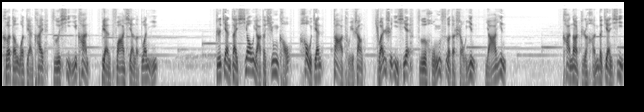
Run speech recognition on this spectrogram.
可等我点开仔细一看，便发现了端倪。只见在萧雅的胸口、后肩、大腿上，全是一些紫红色的手印、牙印。看那指痕的间隙，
